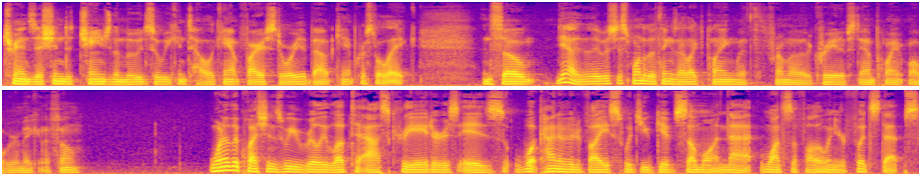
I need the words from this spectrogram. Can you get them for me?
transition to change the mood so we can tell a campfire story about Camp Crystal Lake. And so, yeah, it was just one of the things I liked playing with from a creative standpoint while we were making the film. One of the questions we really love to ask creators is what kind of advice would you give someone that wants to follow in your footsteps?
